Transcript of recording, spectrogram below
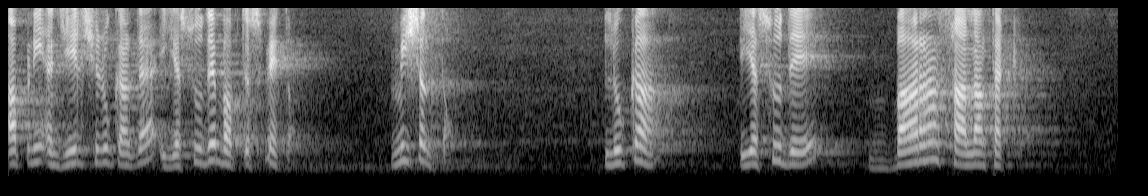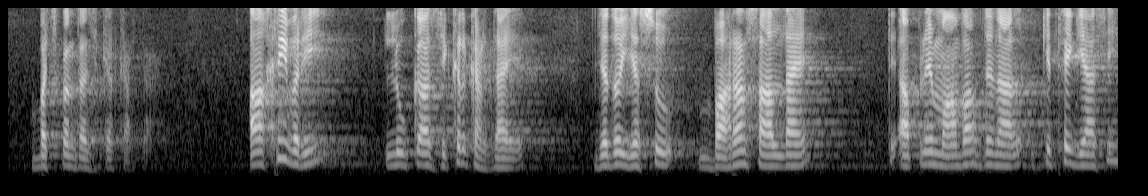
ਆਪਣੀ ਅੰਜੀਲ ਸ਼ੁਰੂ ਕਰਦਾ ਯਿਸੂ ਦੇ ਬਪਤਿਸਮੇ ਤੋਂ, ਮਿਸ਼ਨ ਤੋਂ। ਲੂਕਾ ਯਿਸੂ ਦੇ 12 ਸਾਲਾਂ ਤੱਕ ਬਚਪਨ ਦਾ ਜ਼ਿਕਰ ਕਰਦਾ ਆਖਰੀ ਵਾਰੀ ਲੂਕਾ ਜ਼ਿਕਰ ਕਰਦਾ ਹੈ ਜਦੋਂ ਯਸੂ 12 ਸਾਲ ਦਾ ਹੈ ਤੇ ਆਪਣੇ ਮਾਂ-ਬਾਪ ਦੇ ਨਾਲ ਕਿੱਥੇ ਗਿਆ ਸੀ?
